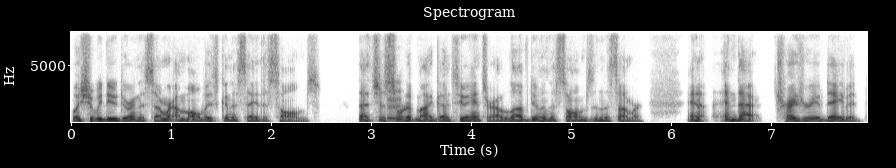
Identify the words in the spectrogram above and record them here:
what should we do during the summer? I'm always going to say the Psalms. That's just Hmm. sort of my go-to answer. I love doing the Psalms in the summer, and and that Treasury of David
